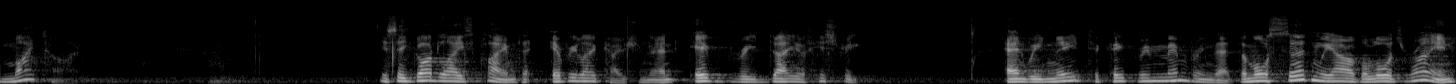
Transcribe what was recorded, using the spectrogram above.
my time? You see, God lays claim to every location and every day of history. And we need to keep remembering that. The more certain we are of the Lord's reign,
